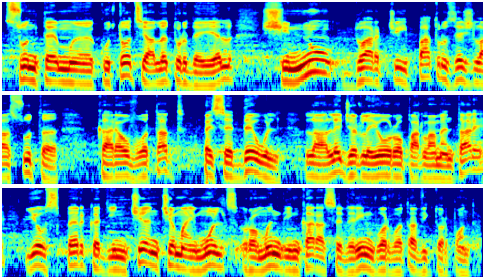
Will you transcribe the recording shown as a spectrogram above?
Suntem cu toții alături de el și nu doar cei 40% care au votat PSD-ul la alegerile europarlamentare, eu sper că din ce în ce mai mulți români din Cara Severin vor vota Victor Ponta.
